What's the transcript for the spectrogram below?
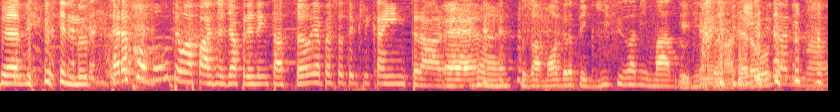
É. Era comum ter uma página de apresentação e a pessoa ter que clicar em entrar, né? Pois a moda era ter GIFs animados. Esse né? animado era o Desanimado.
